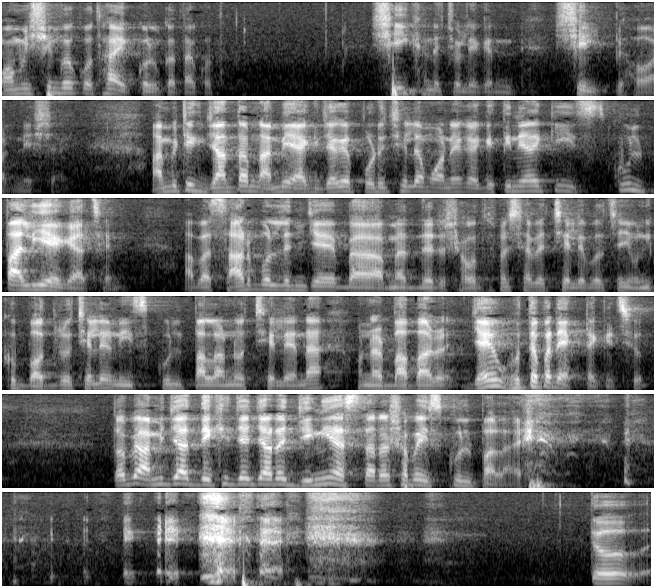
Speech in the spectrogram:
ময়মনসিংহ কোথায়, কলকাতা কোথায়? সেইখানে চলে গেলেন শিল্পী হওয়ার নেশায়। আমি ঠিক জানতাম না, আমি এক জায়গায় পড়েছিলাম অনেক আগে, তিনি নাকি স্কুল পালিয়ে গেছেন। আবার স্যার বললেন যে আমাদের সৌদ সাহেবের ছেলে বলছেন উনি খুব ভদ্র ছেলে, উনি স্কুল পালানোর ছেলে না, ওনার বাবার, যাই হতে পারে একটা কিছু। তবে আমি যা দেখি যে, যারা জিনিয়াস তারা সবাই স্কুল পালায়। তো,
